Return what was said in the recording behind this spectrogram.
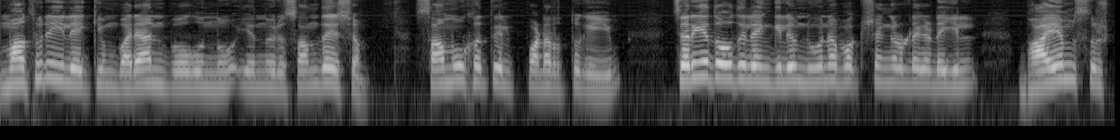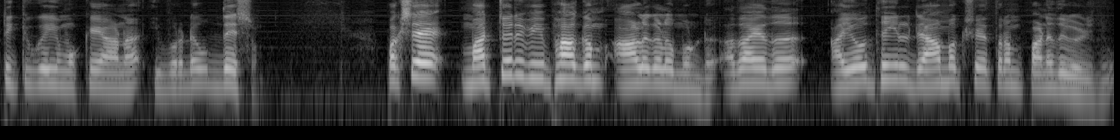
മധുരയിലേക്കും വരാൻ പോകുന്നു എന്നൊരു സന്ദേശം സമൂഹത്തിൽ പടർത്തുകയും ചെറിയ തോതിലെങ്കിലും ന്യൂനപക്ഷങ്ങളുടെ ഇടയിൽ ഭയം സൃഷ്ടിക്കുകയും ഒക്കെയാണ് ഇവരുടെ ഉദ്ദേശം. പക്ഷേ മറ്റൊരു വിഭാഗം ആളുകളുമുണ്ട്. അതായത് അയോധ്യയിൽ രാമക്ഷേത്രം പണിതു കഴിഞ്ഞു.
